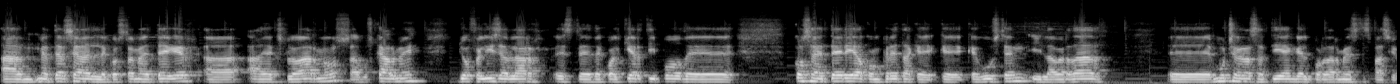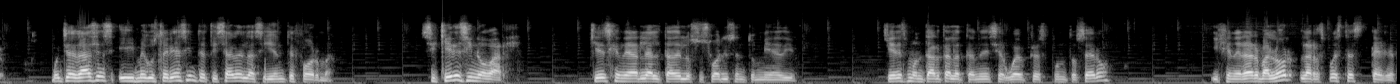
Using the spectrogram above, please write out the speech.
a meterse al ecosistema de Teger, a, explorarnos, a buscarme. Yo feliz de hablar este, de cualquier tipo de cosa etérea o concreta que, que, gusten. Y la verdad, eh, muchas gracias a ti, Engel, por darme este espacio. Muchas gracias y me gustaría sintetizar de la siguiente forma. Si quieres innovar, quieres generar lealtad de los usuarios en tu medio, quieres montarte a la tendencia web 3.0, y generar valor? La respuesta es Teger.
